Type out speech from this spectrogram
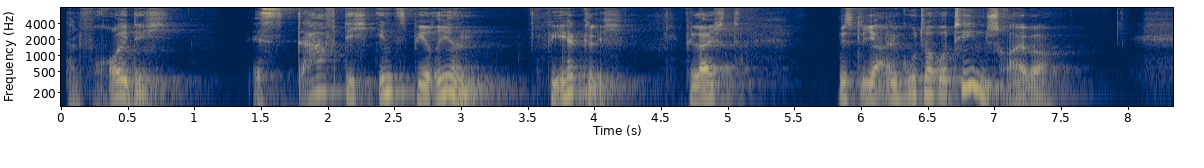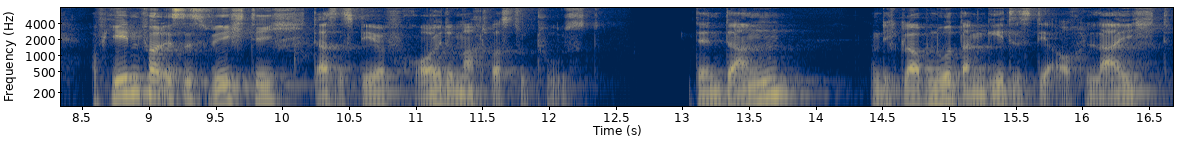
Dann freu dich. Es darf dich inspirieren. Wirklich. Vielleicht bist du ja ein guter Routinenschreiber. Auf jeden Fall ist es wichtig, dass es dir Freude macht, was du tust. Denn dann, und ich glaube nur dann geht es dir auch leicht,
